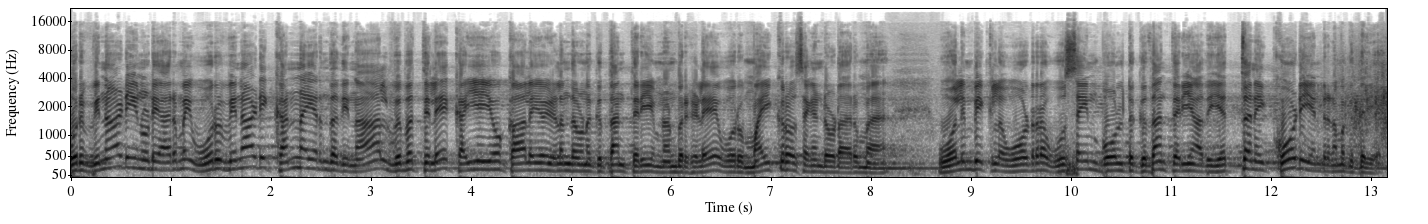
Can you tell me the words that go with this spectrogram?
ஒரு வினாடியினுடைய அருமை ஒரு வினாடி கண் அயர்ந்ததினால் விபத்திலே கையையோ காலையோ இழந்தவனுக்கு தான் தெரியும் நண்பர்களே. ஒரு மைக்ரோ செகண்டோட அருமை ஒலிம்பிக்கில் ஓடுற உசைன் போல்ட்டுக்கு தான் தெரியும். அது எத்தனை கோடி என்று நமக்கு தெரியும்.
